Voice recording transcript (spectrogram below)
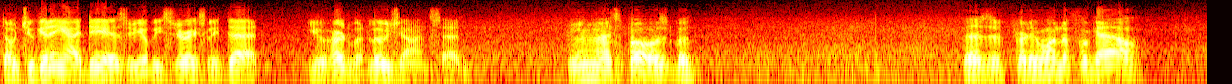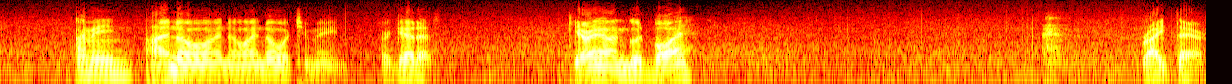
Don't you get any ideas or you'll be seriously dead. You heard what Lujan said. hmm, I suppose, but there's a pretty wonderful gal. I mean, I know, I know, I know what you mean. Forget it. Carry on, good boy. Right there.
